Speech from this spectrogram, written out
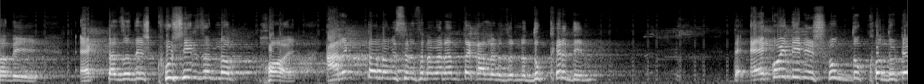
যদি একটা যদি খুশির জন্য হয়, আরেকটা নবী সালামের এন্তেকালের জন্য দুঃখের দিন একই দিনে সুখ দুঃখ দুটো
